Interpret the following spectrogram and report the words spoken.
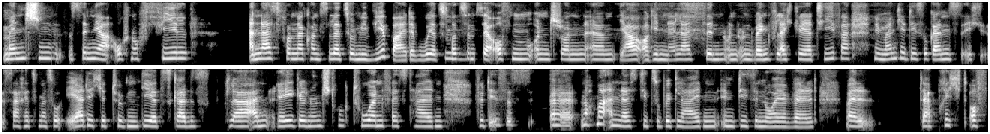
Menschen sind ja auch noch viel anders von der Konstellation wie wir beide, wo jetzt Mhm. trotzdem sehr offen und schon ähm, ja origineller sind und, und wenn vielleicht kreativer, wie manche, die so ganz, ich sage jetzt mal so erdische Typen, die jetzt gerade klar an Regeln und Strukturen festhalten. Für die ist es äh, nochmal anders, die zu begleiten in diese neue Welt, weil da bricht oft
